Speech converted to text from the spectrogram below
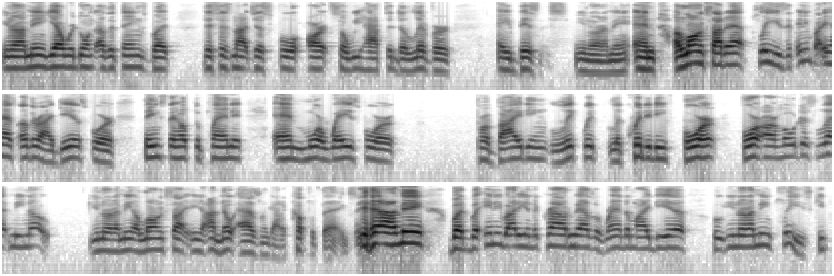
You know what I mean? Yeah, we're doing other things, but this is not just full art. So we have to deliver a business. You know what I mean? And alongside of that, please, if anybody has other ideas for things to help the planet and more ways for providing liquid liquidity for for our holders, let me know. You know what I mean? Alongside, I know Aslan got a couple things. Yeah, I mean, but but anybody in the crowd who has a random idea, who you know what I mean, please keep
